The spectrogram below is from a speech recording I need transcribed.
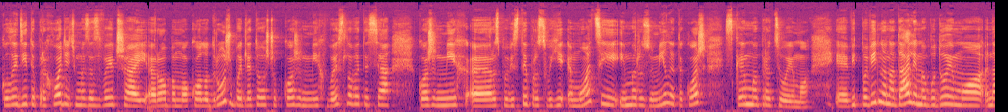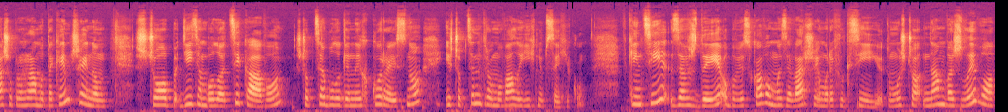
коли діти приходять, ми зазвичай робимо коло дружби для того, щоб кожен міг висловитися, кожен міг е, розповісти про свої емоції, і ми розуміли також, з ким ми працюємо. Е, Відповідно, надалі ми будуємо нашу програму таким чином, щоб дітям було цікаво, щоб це було для них корисно і щоб це не травмувало їхню психіку. В кінці завжди обов'язково ми завершуємо рефлексією, тому що нам важливо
